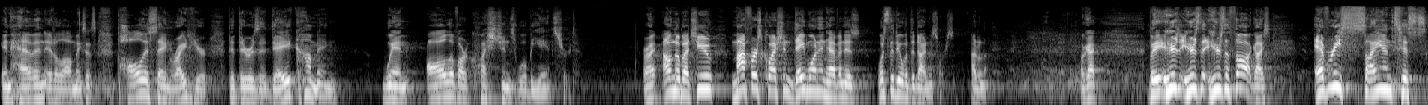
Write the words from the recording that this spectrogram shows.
In heaven, it'll all make sense. Paul is saying right here that there is a day coming when all of our questions will be answered. All right? I don't know about you. My first question, day one in heaven, is what's the deal with the dinosaurs? I don't know. Okay? But here's, here's, the, here's the thought, guys. Every scientist's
